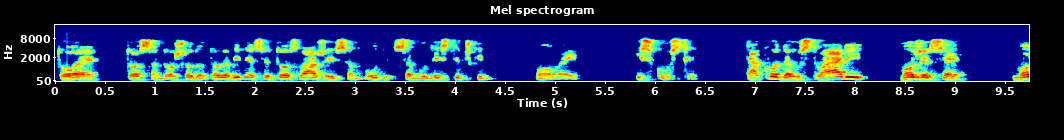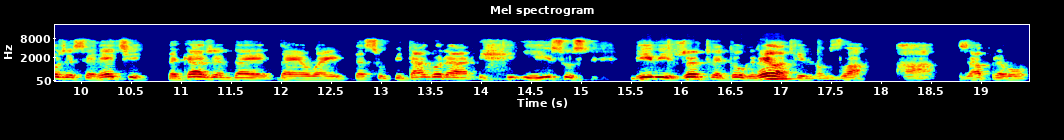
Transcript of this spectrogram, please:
To je to sam došao do toga. Vidim se to slaže i sa, bud, sa budističkim ovaj, iskustvima. Tako da u stvari može se, može se reći da kažem da je, da je ovaj da su Pitagora i, i Isus bili žrtve tog relativnog zla, a zapravo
